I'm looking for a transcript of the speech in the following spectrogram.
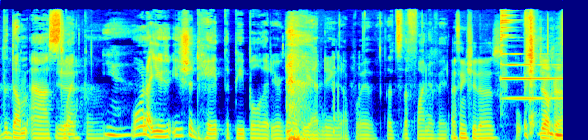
the dumb ass Yeah. like. uh, Yeah. Well, not you. You should hate the people that you're gonna be ending up with. That's the fun of it. I think she does. Joker.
